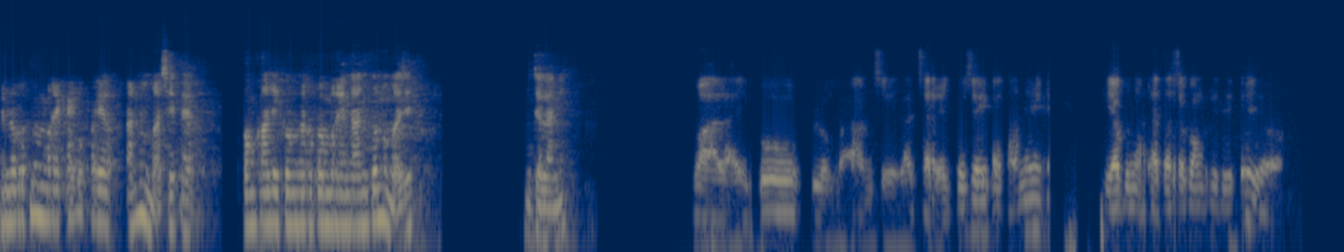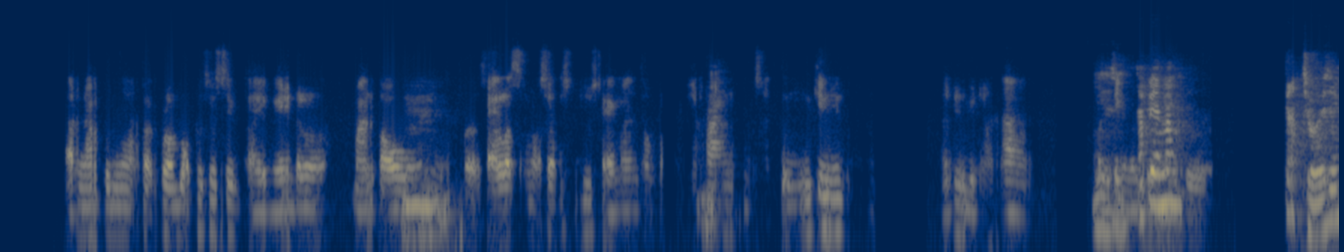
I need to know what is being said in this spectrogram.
menurutmu mereka itu kayak anu enggak sih kayak kong kali kong karo pemerintahan kuno enggak sih menjalani Walah, itu belum paham sih. Lajar itu sih katanya dia punya data sekonkret itu ya karena punya kelompok khusus sih kayak handle mantau Hmm. sales sama sales khusus kayak mantau orang satu mungkin itu jadi lebih data Iya. Penting- tapi emang itu. kerja sih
